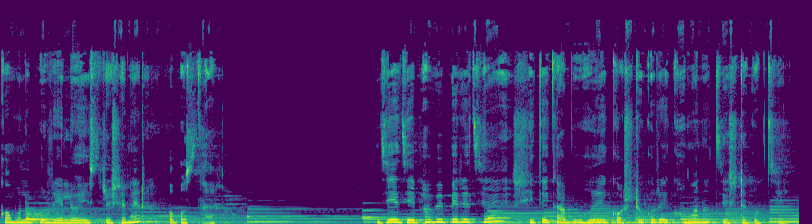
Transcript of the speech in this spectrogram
কমলাপুর রেলওয়ে স্টেশনের অবস্থা। যে যেভাবে পেরেছে, শীতে কাবু হয়ে কষ্ট করে ঘুমানোর চেষ্টা করছে।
